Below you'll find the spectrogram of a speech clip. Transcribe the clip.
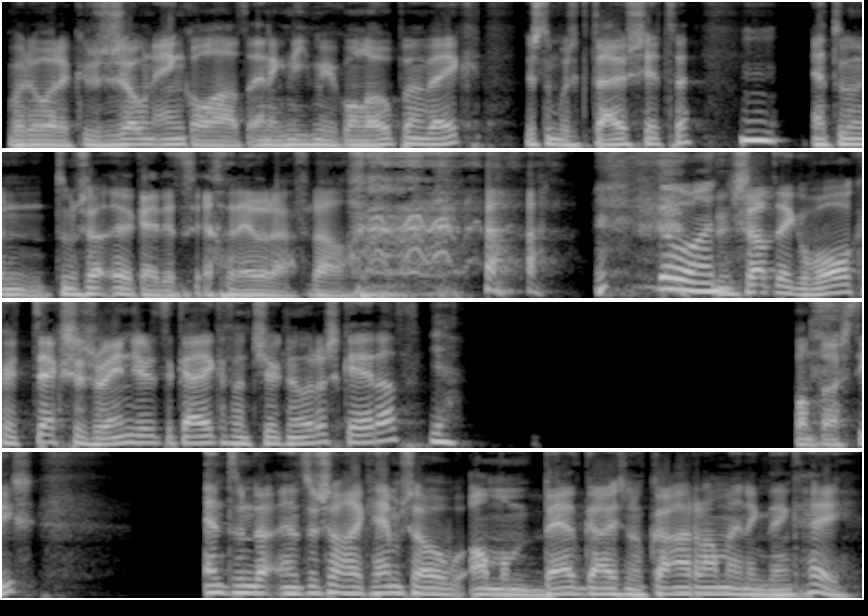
Waardoor ik zo'n enkel had en ik niet meer kon lopen een week. Dus toen moest ik thuis zitten. Hm. En toen, toen zat... Oké, dit is echt een heel raar verhaal. Go on. Toen zat ik Walker Texas Ranger te kijken van Chuck Norris. Ken je dat? Ja. Fantastisch. En toen, en toen zag ik hem zo allemaal bad guys in elkaar rammen. En ik denk, hé, hey,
